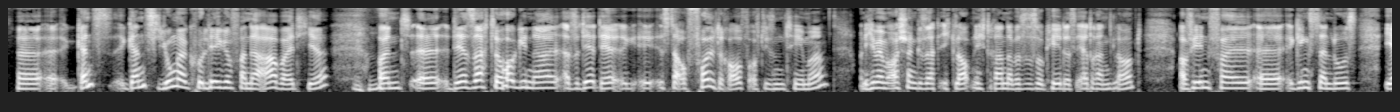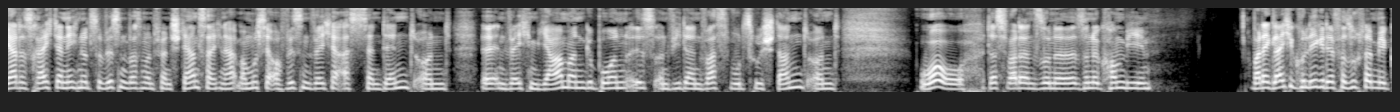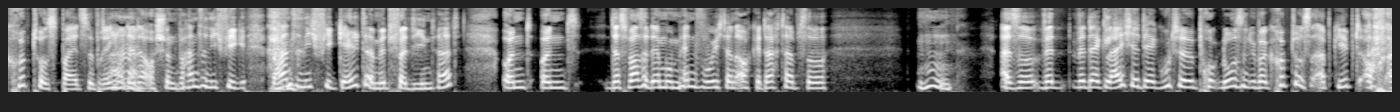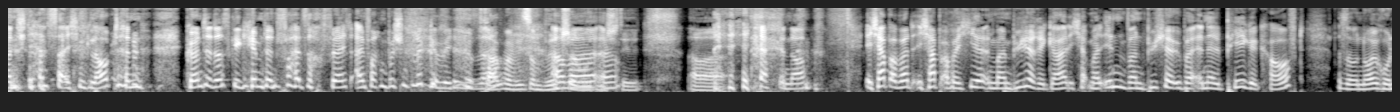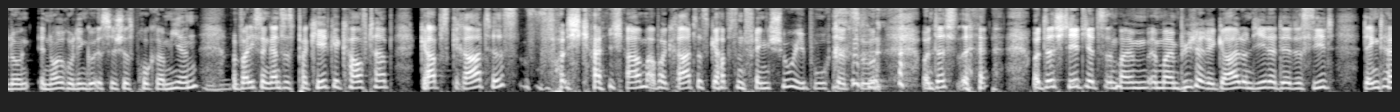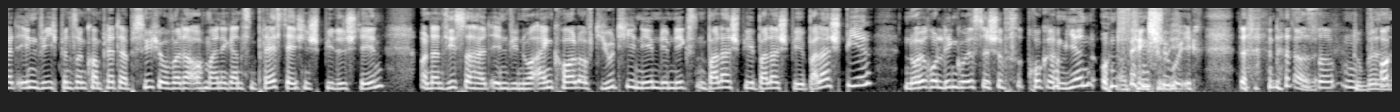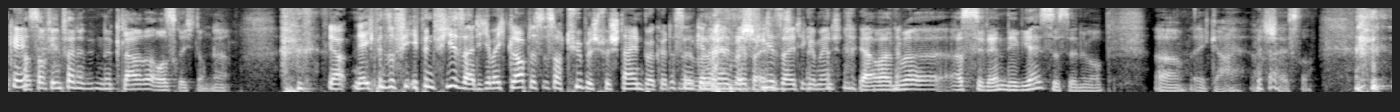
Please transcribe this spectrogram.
äh, ganz, ganz junger Kollege von der Arbeit hier. Mhm. Und äh, der sagte original, also der, der ist da auch voll drauf auf diesem Thema. Und ich habe ihm auch schon gesagt, ich glaube nicht dran, aber es ist okay, dass er dran glaubt. Auf jeden Fall äh, ging es dann los. Ja, das reicht ja nicht nur zu wissen, was man für ein Sternzeichen hat. Man muss ja auch wissen, welcher Aszendent und äh, in welchem Jahr man geboren ist und wie dann was wozu stand. Und wow, das war dann so eine, so eine Kombi war der gleiche Kollege, der versucht hat, mir Kryptos beizubringen ah. und der da auch schon wahnsinnig viel, wahnsinnig viel Geld damit verdient hat. Und, und das war so der Moment, wo ich dann auch gedacht habe, so, hm, also, wenn, wenn der gleiche, der gute Prognosen über Kryptos abgibt, auch an Sternzeichen glaubt, dann könnte das gegebenenfalls auch vielleicht einfach ein bisschen Glück gewesen sein. Frag mal, wie es um Wünschelrouten äh, steht. Aber ja, genau. Ich habe aber, ich habe aber hier in meinem Bücherregal, ich habe mal irgendwann Bücher über NLP gekauft, also Neuroling neurolinguistisches Programmieren. Mhm. Und weil ich so ein ganzes Paket gekauft habe, gab's gratis, wollte ich gar nicht haben, aber gratis gab's ein Feng Shui-Buch dazu. und das, und das steht jetzt in meinem, in meinem Bücherregal Regal und jeder, der das sieht, denkt halt irgendwie, ich bin so ein kompletter Psycho, weil da auch meine ganzen Playstation-Spiele stehen. Und dann siehst du halt irgendwie nur ein Call of Duty neben dem nächsten Ballerspiel, Ballerspiel, Ballerspiel, neurolinguistisches Programmieren und, und Feng Shui. Das, das ja, ist so, mh, du bist, okay. hast auf jeden Fall eine, eine klare Ausrichtung, ja. Ja, nee, ich bin so viel, ich bin vielseitig, aber ich glaube, das ist auch typisch für Steinböcke. Das sind ja, generell sehr vielseitige Menschen. ja, aber nur äh, Aszendent, nee, wie heißt das denn überhaupt? Äh, egal, Ach, scheiß drauf.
